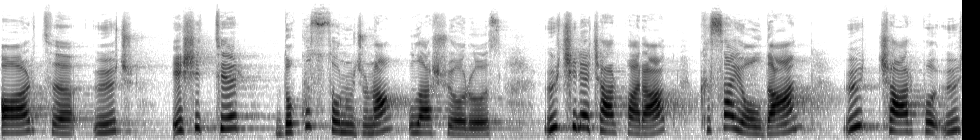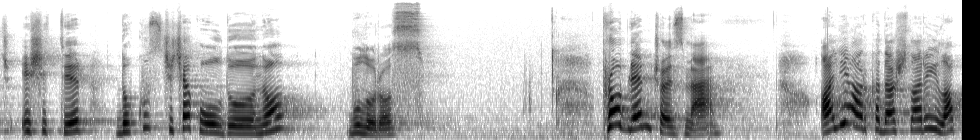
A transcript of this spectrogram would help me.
artı 3 eşittir 9 sonucuna ulaşıyoruz. 3 ile çarparak kısa yoldan 3 çarpı 3 eşittir 9 çiçek olduğunu buluruz. Problem çözme. Ali arkadaşlarıyla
